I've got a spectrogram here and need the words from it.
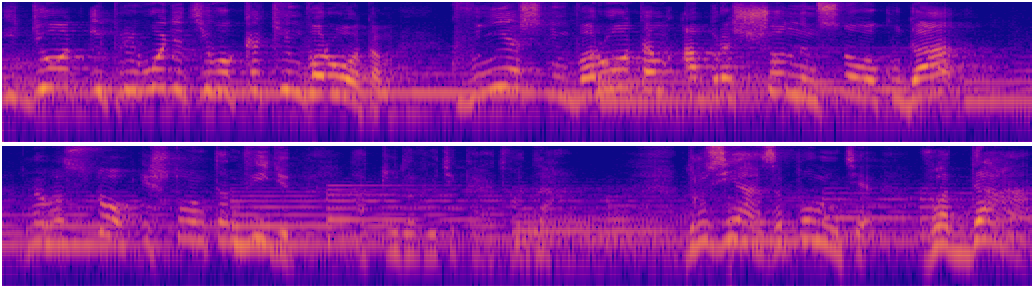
идет и приводит его к каким воротам? К внешним воротам, обращенным снова куда? На восток. И что он там видит? Оттуда вытекает вода. Друзья, запомните, вода,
